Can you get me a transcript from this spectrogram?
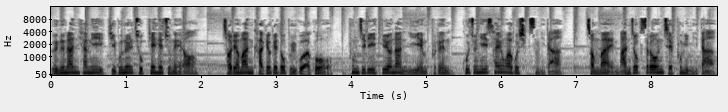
은은한 향이 기분을 좋게 해주네요. 저렴한 가격에도 불구하고 품질이 뛰어난 이 앰플은 꾸준히 사용하고 싶습니다. 정말 만족스러운 제품입니다.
